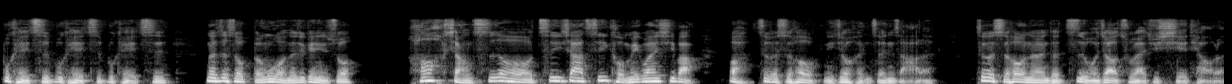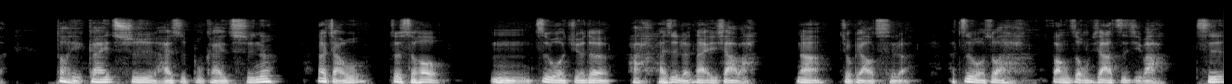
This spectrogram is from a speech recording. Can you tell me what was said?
不可以吃，不可以吃，不可以吃。那这时候本我呢就跟你说，好想吃哦，吃一下，吃一口没关系吧？哇，这个时候你就很挣扎了。这个时候呢，你的自我就要出来去协调了，到底该吃还是不该吃呢？那假如这时候，嗯，自我觉得啊，还是忍耐一下吧。那就不要吃了。自我说啊，放纵一下自己吧，吃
